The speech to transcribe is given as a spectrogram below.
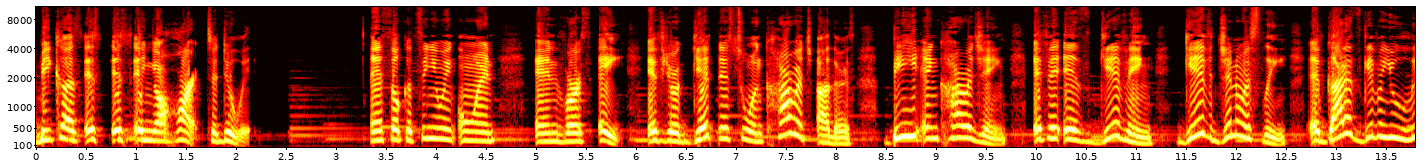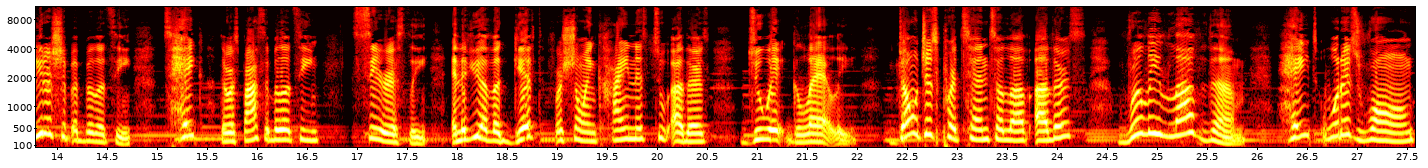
because it's it's in your heart to do it. And so continuing on in verse 8. If your gift is to encourage others, be encouraging. If it is giving, give generously. If God has given you leadership ability, take the responsibility seriously. And if you have a gift for showing kindness to others, do it gladly. Don't just pretend to love others, really love them. Hate what is wrong,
